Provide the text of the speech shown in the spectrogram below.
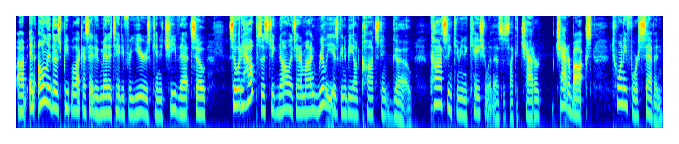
Um, and only those people, like I said, who've meditated for years can achieve that. So, so it helps us to acknowledge that our mind really is going to be on constant go, constant communication with us. It's like a chatter chatterbox 24 7.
